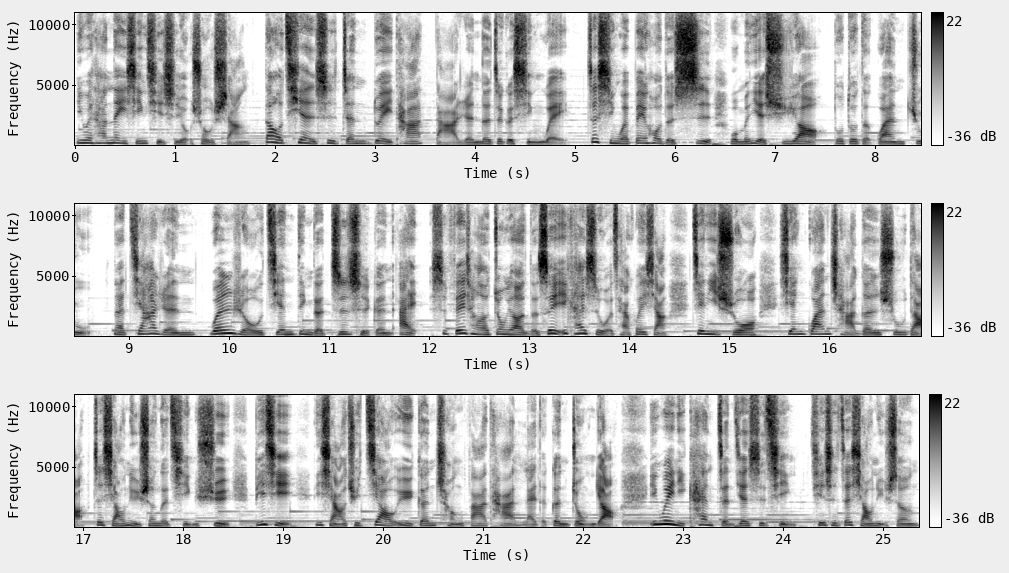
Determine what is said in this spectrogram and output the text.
因为他内心其实有受伤。道歉是针对他打人的这个行为。这行为背后的事，我们也需要多多的关注。那家人温柔坚定的支持跟爱是非常的重要的，所以一开始我才会想建议说，先观察跟疏导这小女生的情绪，比起你想要去教育跟惩罚她来的更重要。因为你看整件事情，其实这小女生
